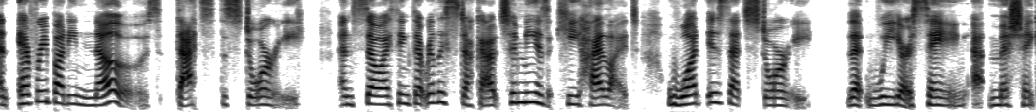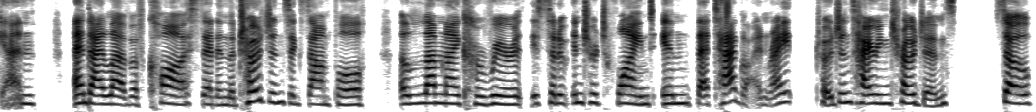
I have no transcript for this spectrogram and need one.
and everybody knows that's the story. And so I think that really stuck out to me as a key highlight. What is that story that we are saying at Michigan? And I love, of course, that in the Trojans example, alumni career is sort of intertwined in that tagline, right? Trojans hiring Trojans. So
